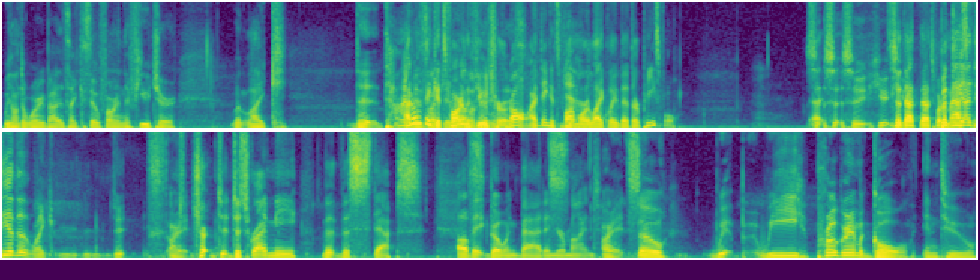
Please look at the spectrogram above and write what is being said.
we don't have to worry about it. it's like so far in the future, but like the time. I don't think like, it's far in the future at all. I think it's far Yeah. more likely that they're peaceful. so so, so here, So that that's what But I'm the asking. idea that like, d- all right, Tr- d- describe me the the steps of it going bad in your mind. All right, so we we program a goal into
